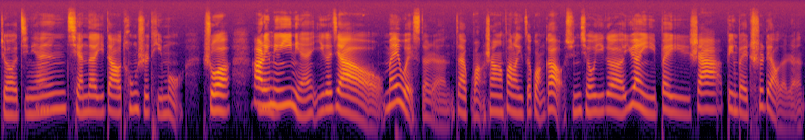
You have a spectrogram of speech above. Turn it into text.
就几年前的一道通识题目。说，二零零一年，一个叫 Mavis 的人在网上放了一则广告，寻求一个愿意被杀并被吃掉的人。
